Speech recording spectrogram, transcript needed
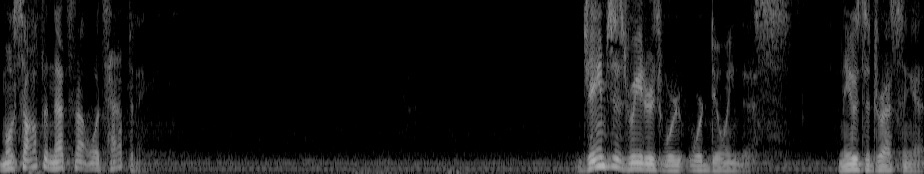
Most often, that's not what's happening. James's readers were, were doing this, and he was addressing it.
